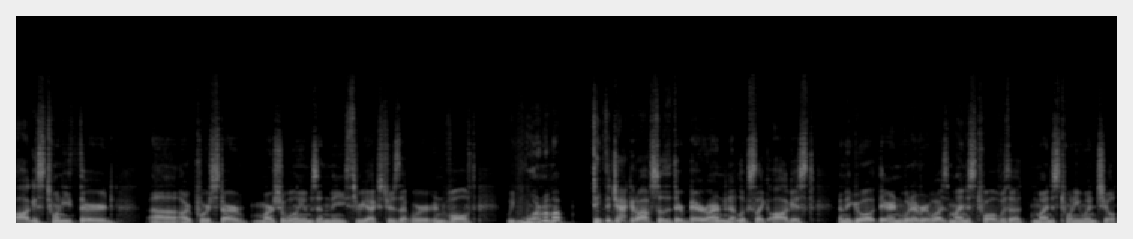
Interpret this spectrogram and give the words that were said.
August 23rd. Uh, our poor star, Marshall Williams, and the three extras that were involved, we'd warm them up, take the jacket off so that they're bare armed and it looks like August. And they go out there and whatever it was, minus 12 with a minus 20 wind chill,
